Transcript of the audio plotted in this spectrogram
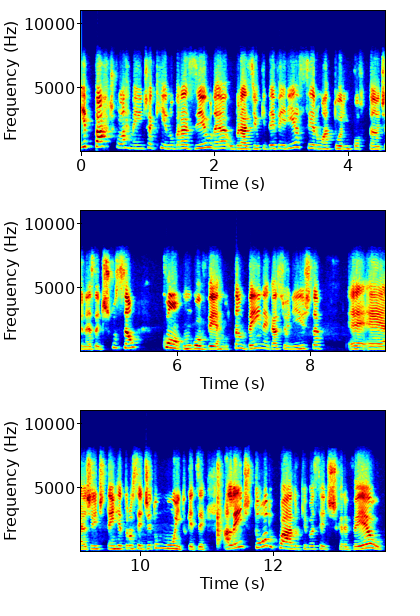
E, particularmente aqui no Brasil, né, o Brasil que deveria ser um ator importante nessa discussão, com um governo também negacionista, é, é, a gente tem retrocedido muito. Quer dizer, além de todo o quadro que você descreveu,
